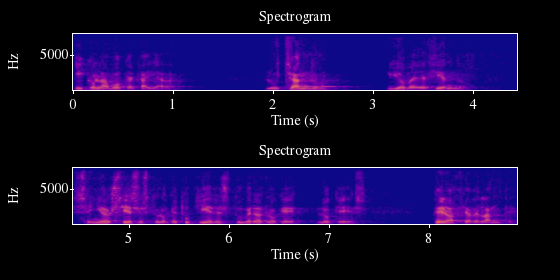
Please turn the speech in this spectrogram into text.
y con la boca callada, luchando y obedeciendo. Señor, si es esto lo que tú quieres, tú verás lo que, lo que es, pero hacia adelante.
